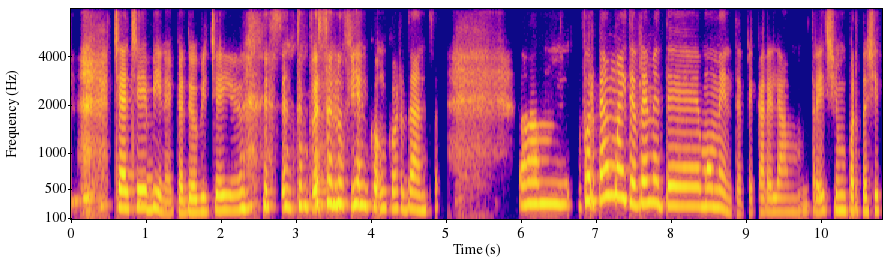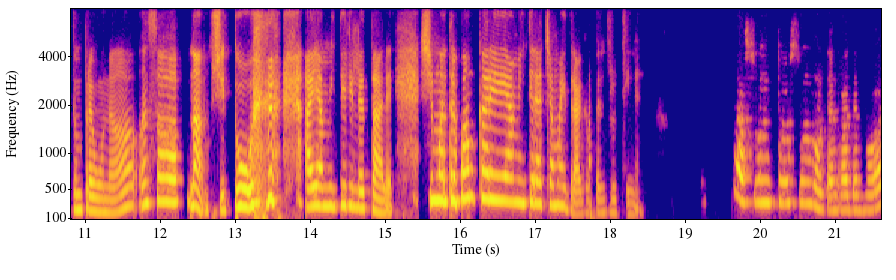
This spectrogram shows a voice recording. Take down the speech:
Ceea ce e bine, că de obicei se întâmplă să nu fie în concordanță. Um, vorbeam mai devreme de momente pe care le-am trăit și împărtășit împreună, însă, na, și tu ai amintirile tale. Și mă întrebam care e amintirea cea mai dragă pentru tine. Da, sunt, sunt multe, într-adevăr.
